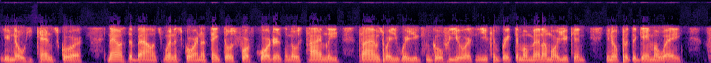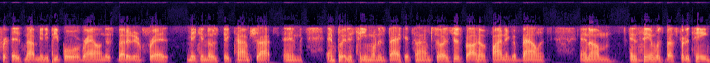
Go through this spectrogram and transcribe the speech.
You know he can score. Now it's the balance, when to score. And I think those fourth quarters and those timely times where you where you can go for yours and you can break the momentum or you can, you know, put the game away. there's not many people around that's better than Fred making those big time shots and and putting his team on his back at times. So it's just about him finding a balance and um and seeing what's best for the team.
